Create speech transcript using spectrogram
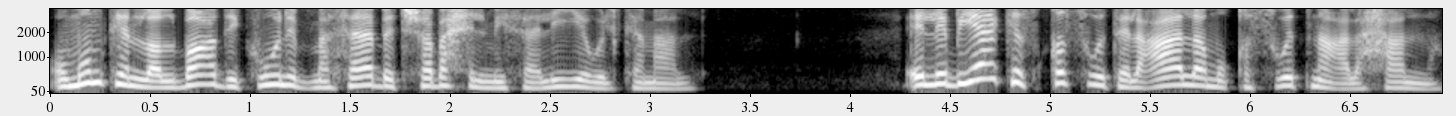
وممكن للبعض يكون بمثابة شبح المثالية والكمال اللي بيعكس قسوة العالم وقسوتنا على حالنا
